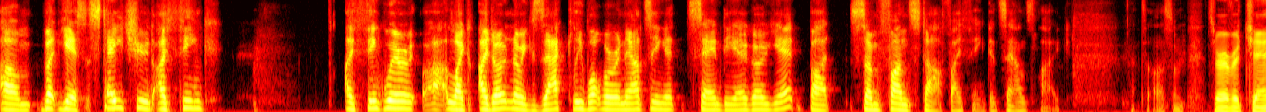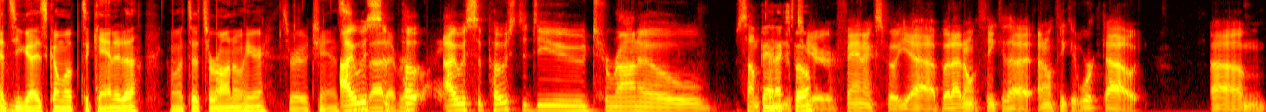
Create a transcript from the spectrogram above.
Um, but yes, stay tuned. I think, I think we're uh, like I don't know exactly what we're announcing at San Diego yet, but some fun stuff. I think it sounds like. That's awesome. Is there ever a chance you guys come up to Canada? Come up to Toronto here? Is there a chance? I was that supposed I was supposed to do Toronto something Fan this year, Fan Expo, yeah, but I don't think that I don't think it worked out. Um,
